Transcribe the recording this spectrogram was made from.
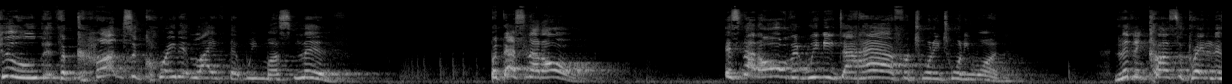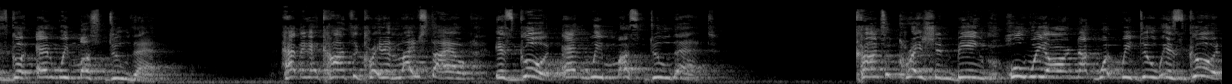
to the consecrated life that we must live. But that's not all. It's not all that we need to have for 2021. Living consecrated is good and we must do that. Having a consecrated lifestyle is good and we must do that. Consecration being who we are, not what we do, is good.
